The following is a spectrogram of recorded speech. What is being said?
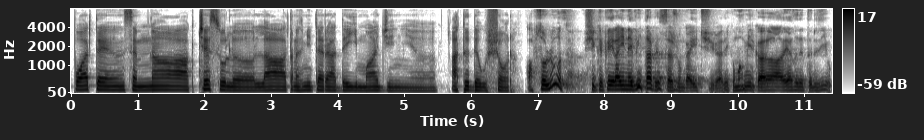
poate însemna accesul uh, la transmiterea de imagini uh, atât de ușor. Absolut. Și cred că era inevitabil să ajung aici. Adică mă mir că e atât de târziu.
